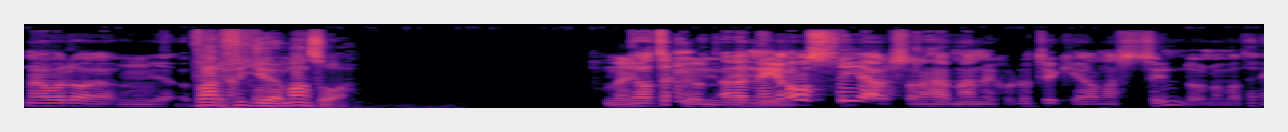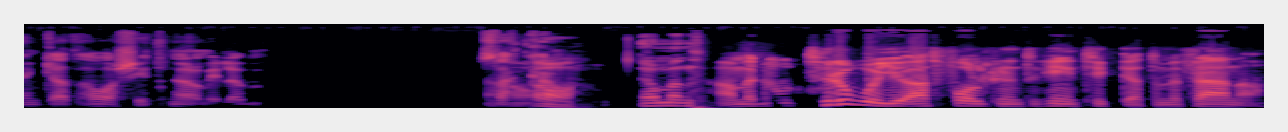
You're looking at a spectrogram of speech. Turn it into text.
Men vadå? Mm. Varför gör man så? Men jag tänker, när jag ser sådana här människor, då tycker jag mest synd om dem och tänker att, ah shit, nu är de i lugn. Stackarn. Ja, ja men Ja, men de tror ju att folk runt omkring tycker att de är fräna.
